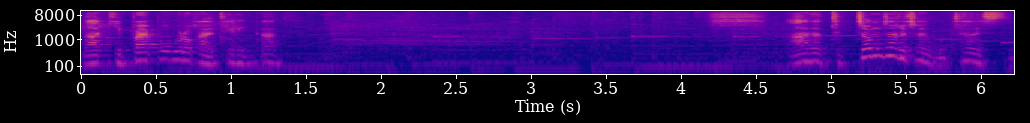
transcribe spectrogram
나 깃발 뽑으러 갈 테니까 아 나 득점자를 잘 못하겠어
